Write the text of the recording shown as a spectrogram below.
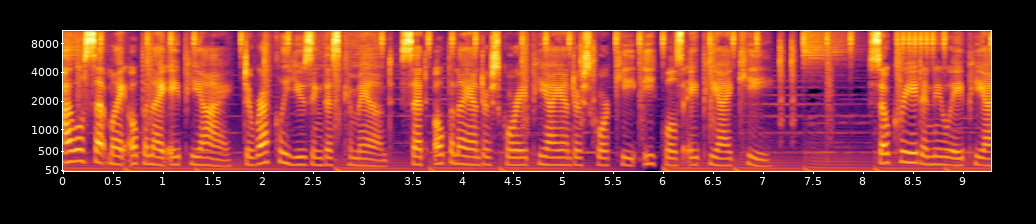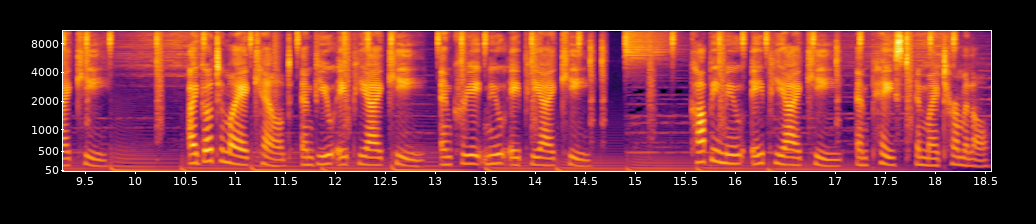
I will set my OpenAI API directly using this command set OpenAI underscore API underscore key equals API key. So create a new API key. I go to my account and view API key and create new API key. Copy new API key and paste in my terminal.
